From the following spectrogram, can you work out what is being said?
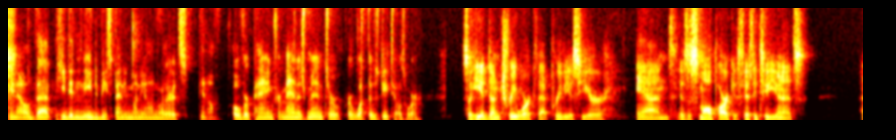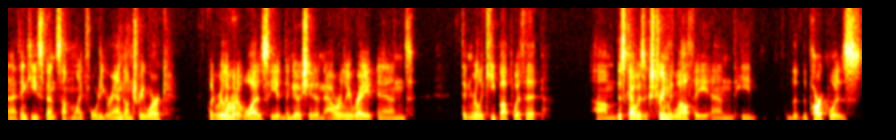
You know that he didn't need to be spending money on, whether it's you know overpaying for management or or what those details were. So he had done tree work that previous year, and it was a small park, it's 52 units, and I think he spent something like 40 grand on tree work. But really, wow. what it was, he had negotiated an hourly rate and didn't really keep up with it. Um, this guy was extremely wealthy, and he the, the park was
